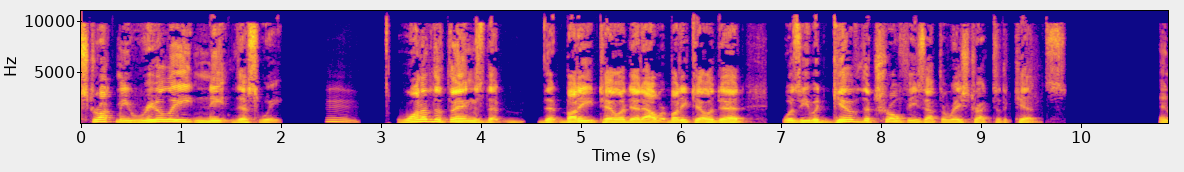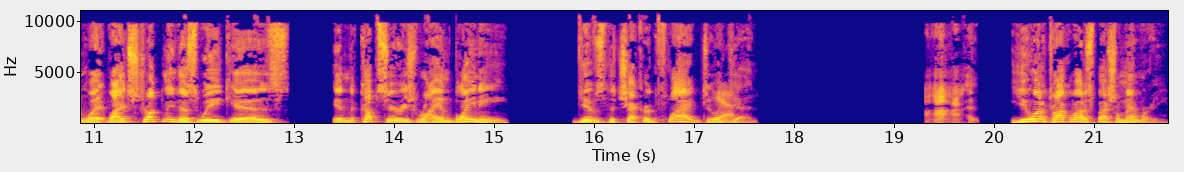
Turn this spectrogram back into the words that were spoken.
struck me really neat this week. Mm. One of the things that that Buddy Taylor did, Albert Buddy Taylor did, was he would give the trophies at the racetrack to the kids. And why, why it struck me this week is in the Cup Series, Ryan Blaney gives the checkered flag to Yeah. a kid. I, you want to talk about a special memory?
